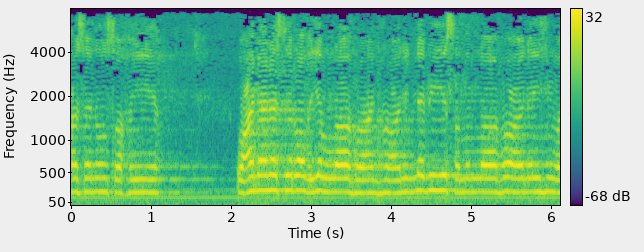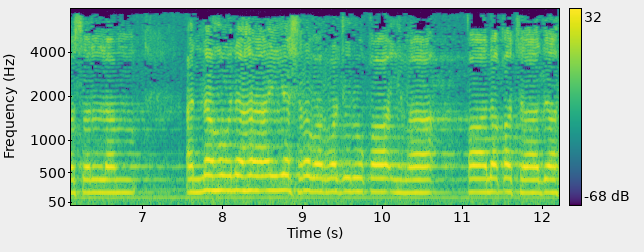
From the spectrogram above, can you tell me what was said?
حسن صحيح. وعن أنس رضي الله عنه عن النبي صلى الله عليه وسلم أنه نهى أن يشرب الرجل قائما. قال قتادة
